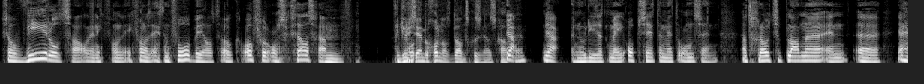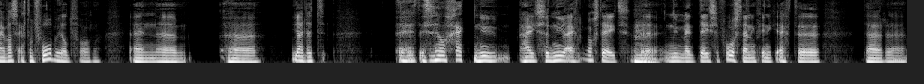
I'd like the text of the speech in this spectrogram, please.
zo wereldsal. En ik vond, ik vond het echt een voorbeeld. Ook, ook voor ons gezelschap. Hmm. Jullie zijn begonnen als dansgezelschap, ja, hè? Ja, en hoe hij dat mee opzette met ons. En had grootse plannen. En uh, ja, hij was echt een voorbeeld voor me. En... Uh, ja, dat, uh, het is heel gek. Nu, hij is er nu eigenlijk nog steeds. Mm. Uh, nu met deze voorstelling vind ik echt... Uh, daar,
